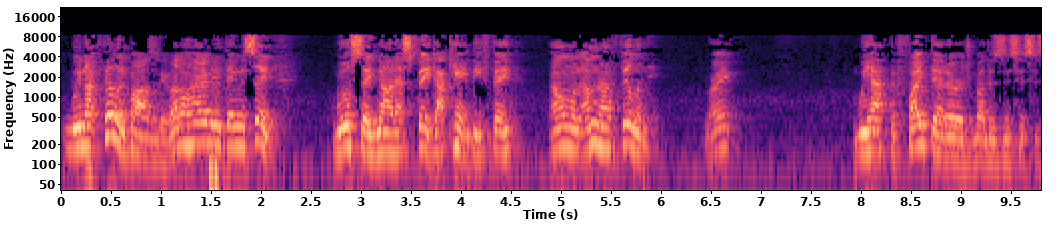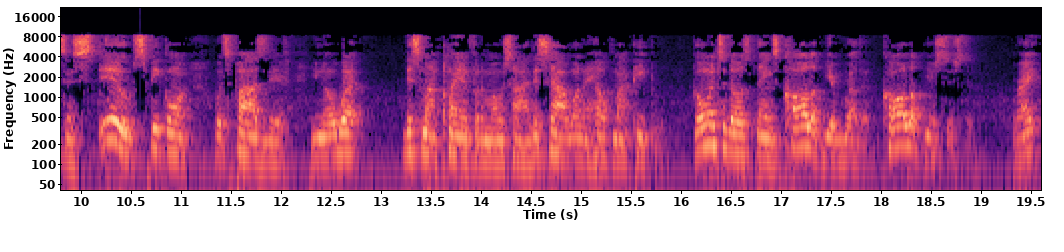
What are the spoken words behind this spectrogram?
we're not feeling positive. I don't have anything to say. We'll say, no, nah, that's fake. I can't be fake. I don't want, I'm not feeling it. Right? We have to fight that urge, brothers and sisters, and still speak on what's positive. You know what? This is my plan for the Most High. This is how I want to help my people. Go into those things. Call up your brother. Call up your sister. Right?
